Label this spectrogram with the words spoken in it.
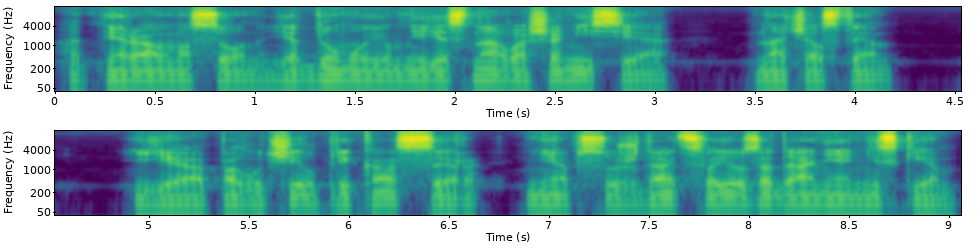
«Адмирал Масон, я думаю, мне ясна ваша миссия», – начал Стэн. «Я получил приказ, сэр, не обсуждать свое задание ни с кем.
